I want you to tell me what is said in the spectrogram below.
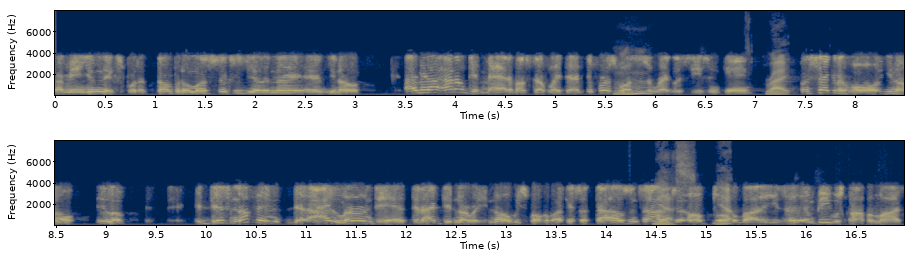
I mean, your Knicks put a thumping on my Sixers the other night, and you know, I mean, I, I don't get mad about stuff like that. First of all, mm-hmm. it's a regular season game. Right. But second of all, you know, look, there's nothing that I learned there that I didn't already know. We spoke about this a thousand times. Yes. I'll talk yep. about it. He's Embiid was compromised.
